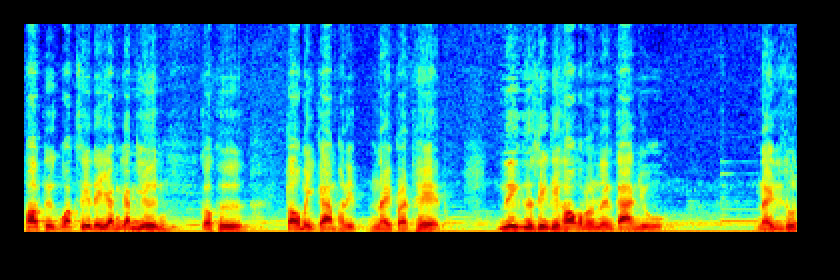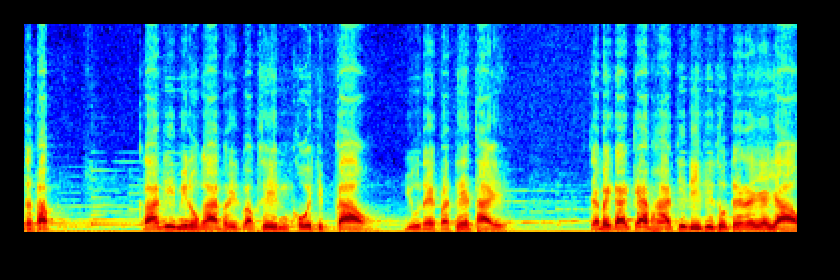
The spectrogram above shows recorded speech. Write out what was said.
เข้าถึงวัคซีนได้อย่างยั่งยืนก็คือต้องมีการผลิตในประเทศ นี่คือสิ่งที่เขากำลังดำเนินการอยู่ในที่สุดนะครับ การที่มีโรงงานผลิตวัคซีนโควิด -19 อยู่ในประเทศไทย จะเป็นการแก้ปัญหาที่ดีที่สุดในระยะยาว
